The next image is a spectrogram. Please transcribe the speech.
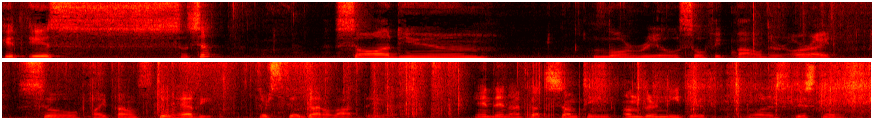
It is what's that? Sodium lauryl sulfate powder. All right. So five pounds. Still heavy. There's still got a lot there. And then I've got something underneath it. What is this thing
